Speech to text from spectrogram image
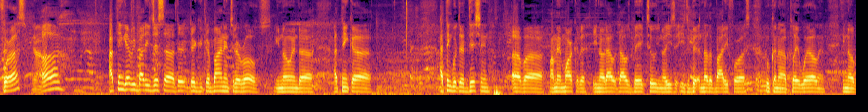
For us? Yeah. Uh, I think everybody just uh, they're, they're, they're buying into their roles, you know, and uh, I think uh, I think with the addition of uh, my man Marketer. You know that that was big too. You know he's a, he's a bit another body for us who can uh, play well and you know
